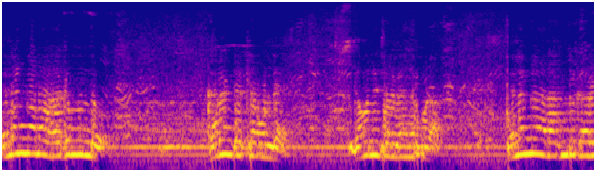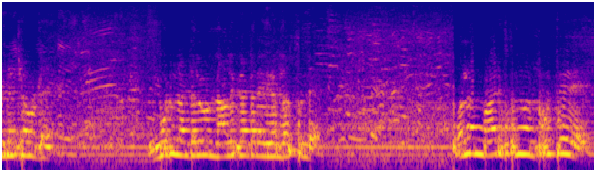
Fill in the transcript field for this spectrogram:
తెలంగాణ రాకముందు కరెంట్ ఎట్లా ఉండే? గమనించాలి అందరూ కూడా. తెలంగాణ రాకముందు కరెంట్ ఎట్లా ఉండే? మూడు గంటలు నాలుగు గంటలు ఐదు గంటలు వస్తుండే. పొలం మాడిస్తున్నామని పోతే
